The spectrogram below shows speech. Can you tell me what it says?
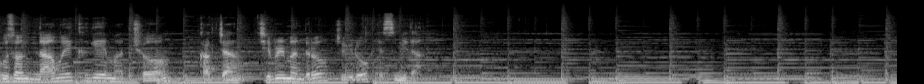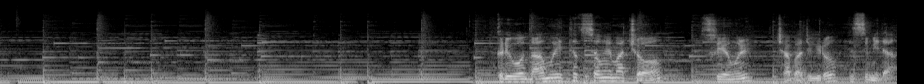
우선 나무의 크기에 맞춰 각자 집을 만들어 주기로 했습니다. 그리고 나무의 특성에 맞춰 수영을 잡아주기로 했습니다.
